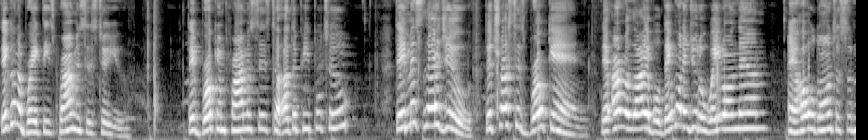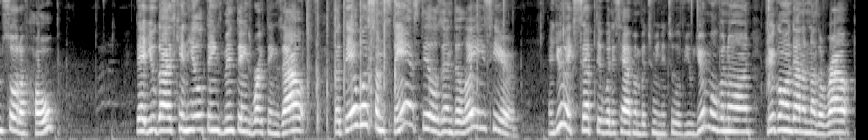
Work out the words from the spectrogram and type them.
They're going to break these promises to you. They've broken promises to other people too. They misled you. The trust is broken. They're unreliable. They wanted you to wait on them and hold on to some sort of hope. that you guys can heal things, mend things, work things out. But there was some standstills and delays here. And you accepted what has happened between the two of you. You're moving on. You're going down another route.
